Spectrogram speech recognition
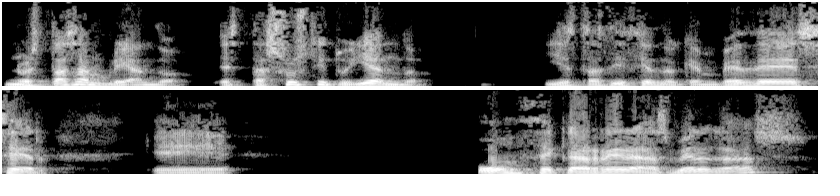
no estás ampliando, estás sustituyendo. Y estás diciendo que en vez de ser eh, 11 carreras belgas,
